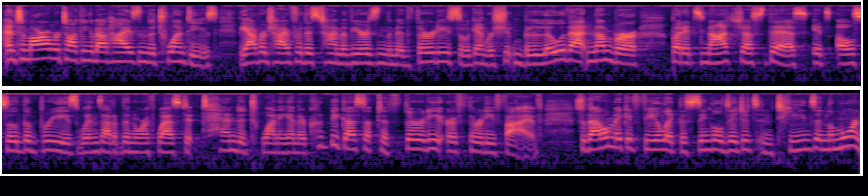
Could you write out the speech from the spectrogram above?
And tomorrow we're talking about highs in the 20s. The average high for this time of year is in the mid 30s. So again, we're shooting below that number, but it's not just this. It's also the breeze. Winds out of the northwest at 10 to 20, and there could be gusts up to 30 or 35. So that'll make it feel like the single digits and teens in the morning,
